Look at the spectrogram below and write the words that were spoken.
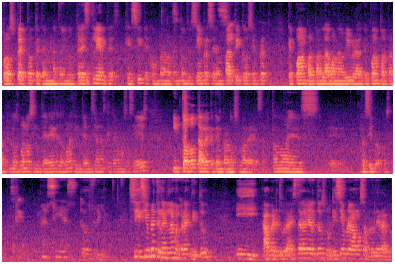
prospecto te termina trayendo tres clientes que sí te compraron. Entonces siempre ser empático, siempre que puedan palpar la buena vibra, que puedan palpar los buenos intereses, las buenas intenciones que tenemos hacia ellos. Y todo tarde que temprano se va a regresar. Todo es eh, recíproco. ¿sí? Así es. Todo fluye. Sí, siempre tener la mejor actitud y apertura, estar abiertos porque siempre vamos a aprender algo.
